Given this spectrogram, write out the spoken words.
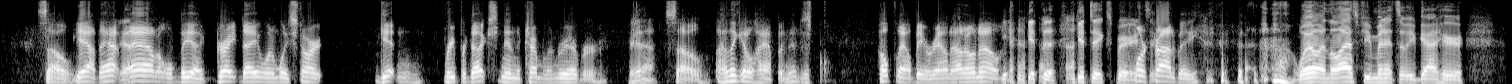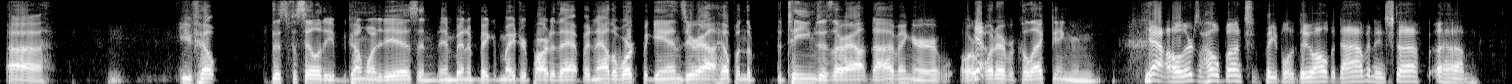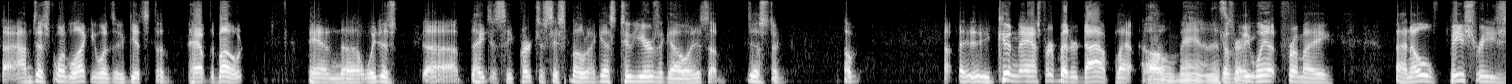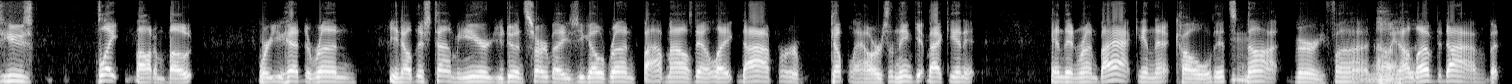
So yeah, that Yeah. that'll be a great day when we start getting reproduction in the Cumberland River. Yeah. So I think it'll happen. It just hopefully I'll be around. I don't know. Yeah. Get to get to experience to try to be. Well, in the last few minutes that we've got here, uh, you've helped this facility become what it is and, and been a big major part of that. But now the work begins. You're out helping the, the teams as they're out diving or or Yeah. whatever, collecting and Yeah, oh, there's a whole bunch of people that do all the diving and stuff. Um, I'm just one of the lucky ones who gets to have the boat, and uh, we just uh, agency purchased this boat, I guess, two years ago, and it's a just a, a, a you couldn't ask for a better dive platform Oh man, that's because we great. went from a an old fisheries used plate bottom boat where you had to run. You know, this time of year, you're doing surveys. You go run five miles down lake, dive for a couple hours, and then get back in it, and then run back in that cold. It's not very fun. I mean, I Uh. love to dive, but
